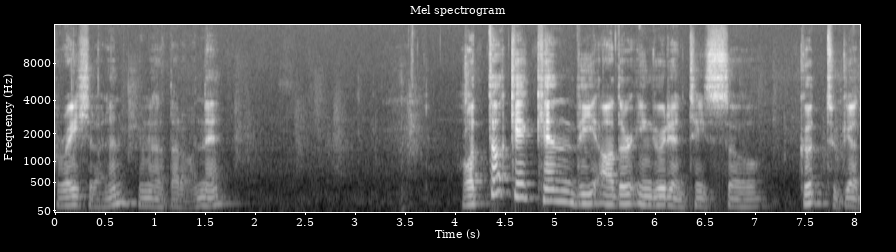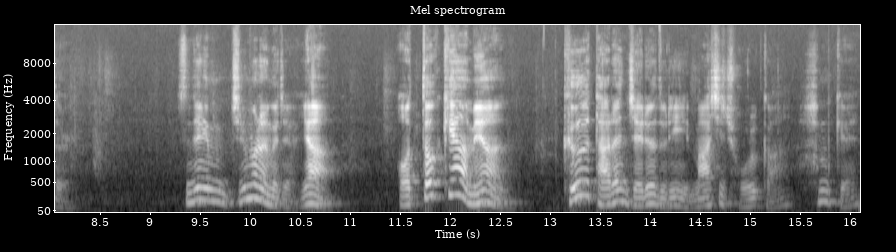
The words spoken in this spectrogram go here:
great이라는 형용사 따라왔네. 어떻게 can the other ingredient taste so good together? 선생님 질문하는 거죠. 야, 어떻게 하면 그 다른 재료들이 맛이 좋을까? 함께.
